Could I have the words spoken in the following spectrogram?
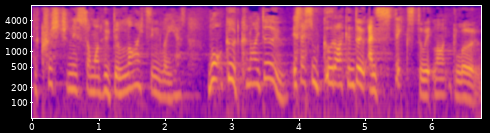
the Christian is someone who delightingly has, what good can I do? Is there some good I can do? And sticks to it like glue.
